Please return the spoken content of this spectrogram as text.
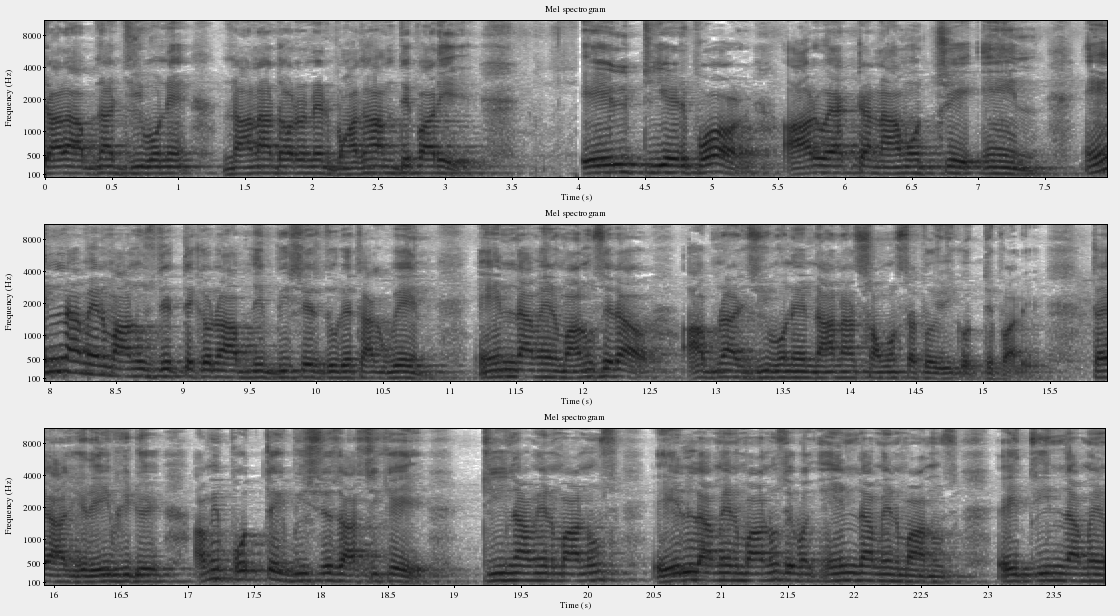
যারা আপনার জীবনে নানা ধরনের বাধা আনতে পারে এল টি এর পর আরও একটা নাম হচ্ছে এন এন নামের মানুষদের থেকেও আপনি বিশেষ দূরে থাকবেন। এন নামের মানুষেরাও আপনার জীবনে নানা সমস্যা তৈরি করতে পারে। তাই আজকের এই ভিডিওয়ে আমি প্রত্যেক বিশেষ রাশিকে টি নামের মানুষ এল নামের মানুষ এবং এন নামের মানুষ, এই তিন নামের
